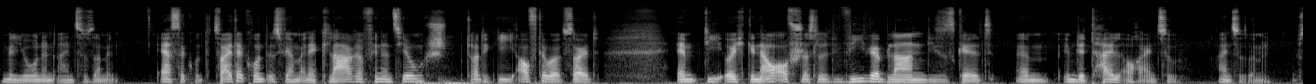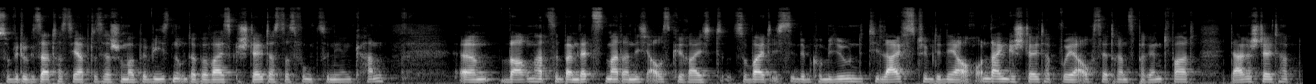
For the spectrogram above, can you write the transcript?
Millionen einzusammeln. Erster Grund. Zweiter Grund ist, wir haben eine klare Finanzierungsstrategie auf der Website, ähm, die euch genau aufschlüsselt, wie wir planen, dieses Geld ähm, im Detail auch einzu, einzusammeln. So wie du gesagt hast, ihr habt das ja schon mal bewiesen, unter Beweis gestellt, dass das funktionieren kann. Ähm, warum hat es beim letzten Mal dann nicht ausgereicht? Soweit ich es in dem Community-Livestream, den ihr ja auch online gestellt habt, wo ihr auch sehr transparent wart, dargestellt habt,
